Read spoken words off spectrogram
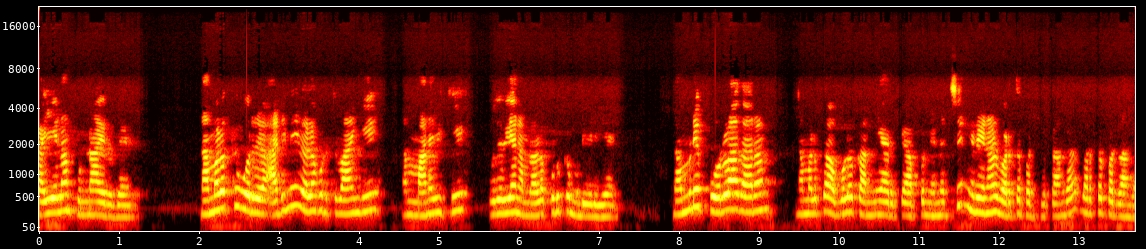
கையெல்லாம் புண்ணாயிருது நம்மளுக்கு ஒரு அடிமை விலை கொடுத்து வாங்கி நம் மனைவிக்கு உதவியாக நம்மளால் கொடுக்க முடியலையே. நம்முடைய பொருளாதாரம் நம்மளுக்கு அவ்வளோ கம்மியாக இருக்குது அப்படின்னு நினச்சி நிறைய நாள் வருத்தப்பட்டுருக்காங்க வருத்தப்படுறாங்க.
